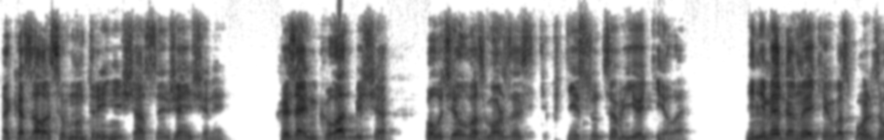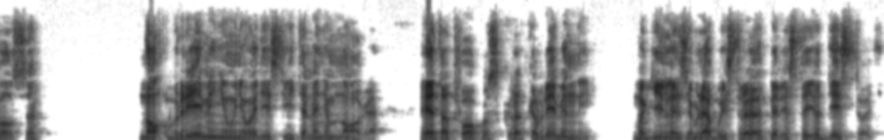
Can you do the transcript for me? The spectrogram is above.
оказалась внутри несчастной женщины, хозяин кладбища получил возможность втиснуться в ее тело и немедленно этим воспользовался. Но времени у него действительно немного. Этот фокус кратковременный, могильная земля быстро перестает действовать.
